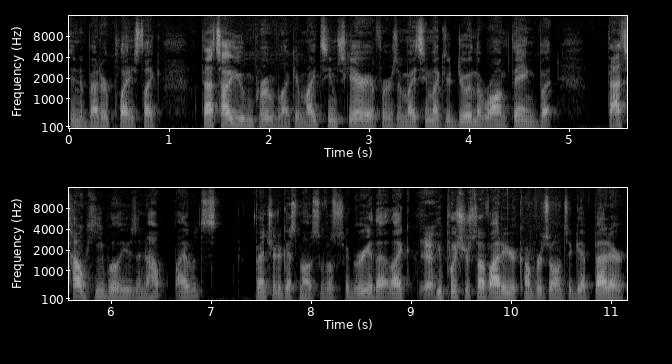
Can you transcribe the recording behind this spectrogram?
in a better place. Like that's how you improve. Like it might seem scary at first. It might seem like you're doing the wrong thing, but that's how he believes and how I would venture to guess most of us agree that like Yeah. you push yourself out of your comfort zone to get better.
